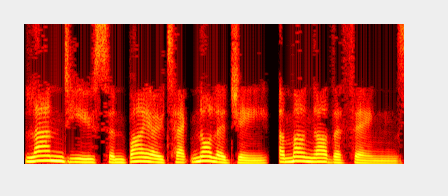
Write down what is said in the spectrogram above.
land use and biotechnology, among other things.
